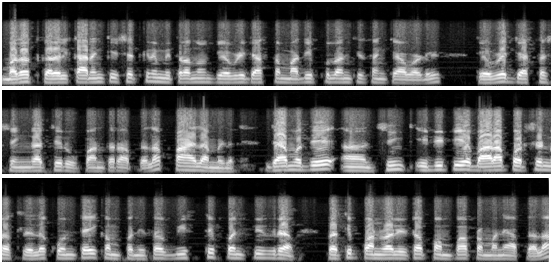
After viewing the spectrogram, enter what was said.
मदत करेल. कारण की शेतकरी मित्रांनो जेवढी जास्त मादी फुलांची संख्या वाढेल तेवढेच जास्त शेंगाचे रूपांतर आपल्याला पाहायला मिळेल. ज्यामध्ये झिंक ईडीटी बारा पर्सेंट असलेलं कोणत्याही कंपनीचा वीस ते पंचवीस ग्रॅम प्रति पंधरा लिटर पंपाप्रमाणे आपल्याला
